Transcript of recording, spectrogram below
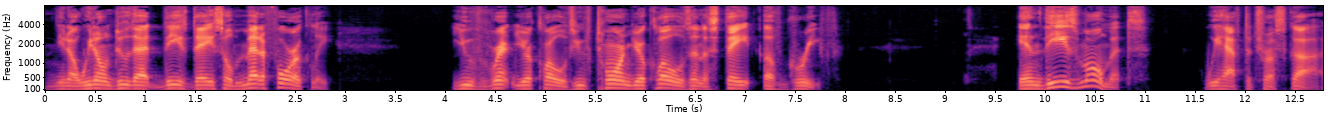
you know, we don't do that these days. So, metaphorically, you've rent your clothes, you've torn your clothes in a state of grief. In these moments, we have to trust God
